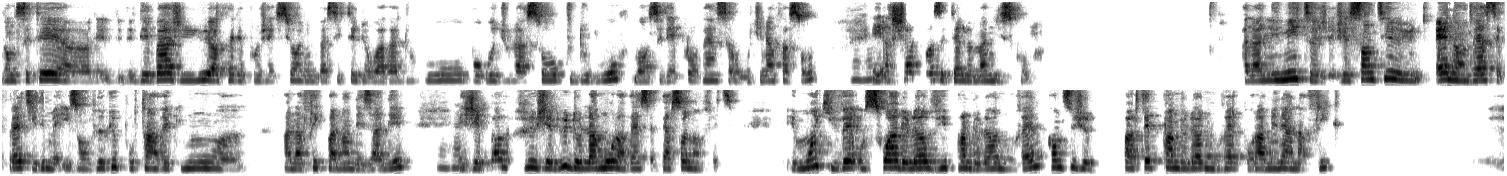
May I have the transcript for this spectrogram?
Donc, c'était euh, des, débats. J'ai eu à faire des projections à l'université de Ouagadougou, Bobo Dioulasso, Koudougou. Bon, c'est des provinces au Burkina Faso. Mhm. Et à chaque fois, c'était le même discours. À la limite, j'ai senti une haine envers ces prêtres. mais ils ont vécu pourtant avec nous euh, en Afrique pendant des années. Mhm. Et j'ai pas vu, j'ai vu de l'amour envers ces personnes, en fait. Et moi qui vais au soir de leur vie prendre de leurs nouvelles, comme si je partais prendre de leurs nouvelles pour ramener en Afrique,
